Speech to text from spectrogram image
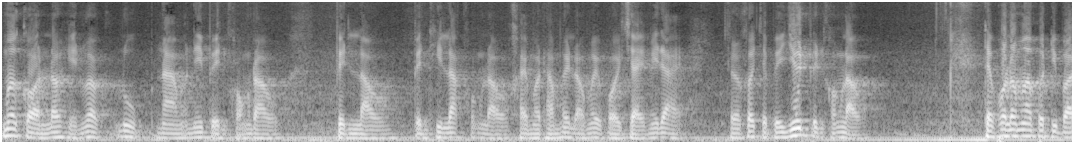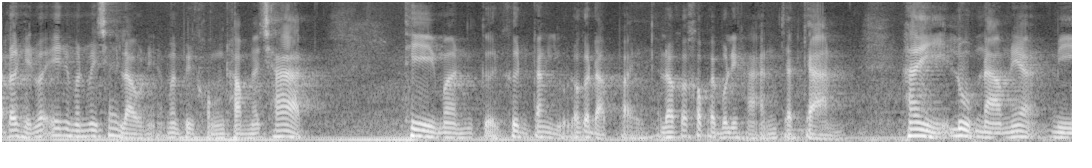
เมื่อก่อนเราเห็นว่ารูปนามอันนี้เป็นของเรา เป็นเราเป็นที่รักของเรา ใครมาทำให้เราไม่พอใจไม่ได้เราก็จะไปยึดเป็นของเรา แต่พอเรามาปฏิบัติเราเห็นว่าเอ๊ะมันไม่ใช่เราเนี่ยมันเป็นของธรรมชาติ ที่มันเกิดขึ้นตั้งอยู่แล้วก็ดับไป แล้วก็เข้าไปบริหารจัดการ ให้รูปนามเนี่ยมี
